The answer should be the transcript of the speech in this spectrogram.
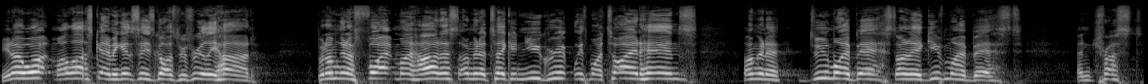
you know what, my last game against these guys was really hard. But I'm going to fight my hardest. I'm going to take a new grip with my tired hands. I'm going to do my best. I'm going to give my best and trust,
